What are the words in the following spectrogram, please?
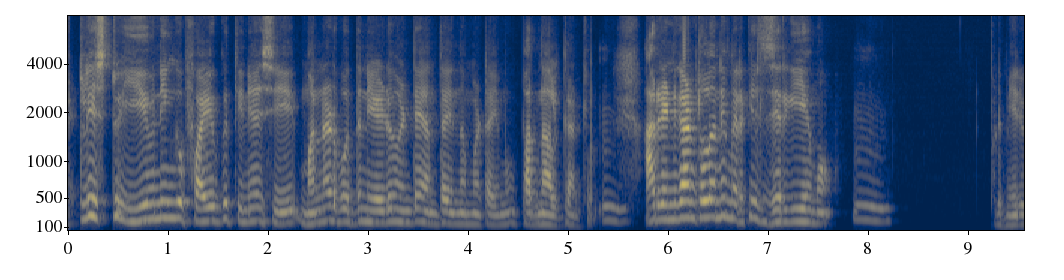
అట్లీస్ట్ ఈవినింగ్ ఫైవ్కి తినేసి మన్నాడు పొద్దున్న ఏడు అంటే ఎంత అయిందమ్మా టైము? పద్నాలుగు గంటలు. ఆ రెండు గంటల్లోనే మిరకిల్స్ జరిగేమో ఇప్పుడు మీరు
